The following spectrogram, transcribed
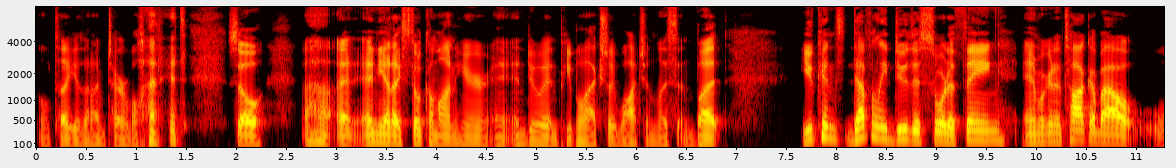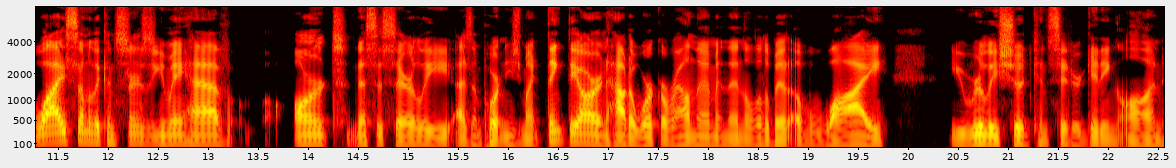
will tell you that I'm terrible at it. So, uh, and, and yet I still come on here and, and do it, and people actually watch and listen. But you can definitely do this sort of thing. And we're going to talk about why some of the concerns that you may have aren't necessarily as important as you might think they are and how to work around them. And then a little bit of why you really should consider getting on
